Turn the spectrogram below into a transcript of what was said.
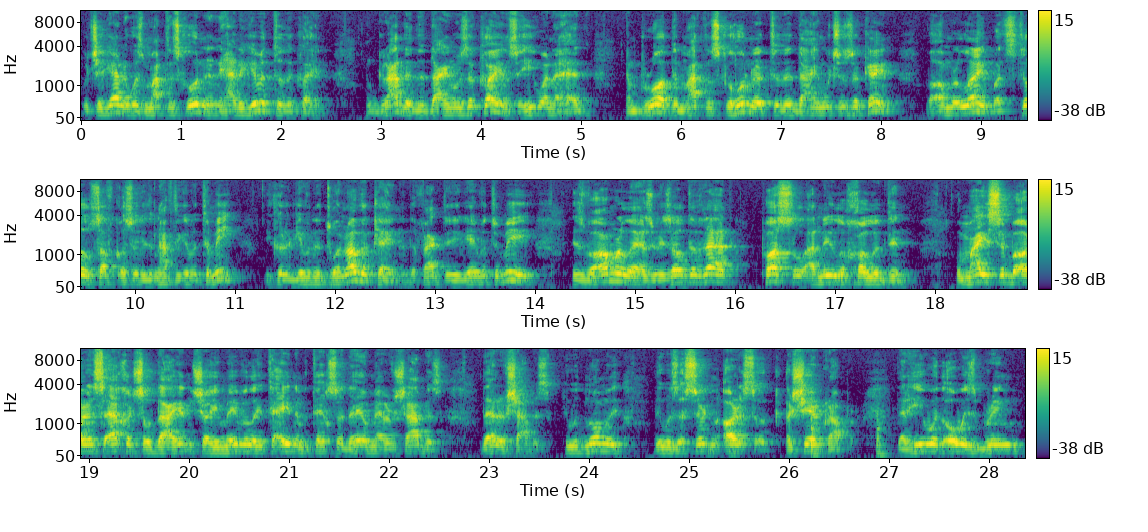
Which again, it was Matnas Kuhn and he had to give it to the Kohen. And granted, the Dayan was a Kohen, so he went ahead and brought the Matnas Kahuna to the Dayan, which was a Kohen. But still, Safkos, you didn't have to give it to me. You could have given it to another Kohen. And the fact that you gave it to me is Va'amrle, as a result of that, Posel Ani L'choladin. Umayse ba'oris echad shel dayan, shoyim te'enim tech sodeo me'erev Shabbos, Erev Shabbos. He would normally, there was a certain oris, a sharecropper, that he would always bring,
